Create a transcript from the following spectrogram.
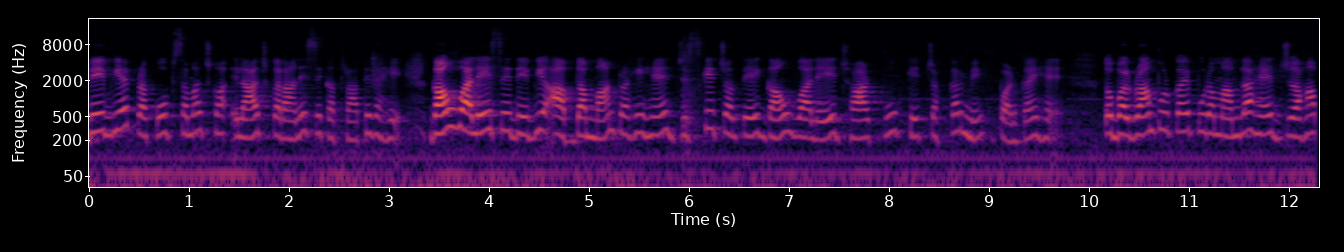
देवीय प्रकोप समझकर इलाज कराने से कतराते रहे। गाँव वाले इसे देवीय आपदा मान रहे हैं, जिसके चलते गाँव वाले झाड़ फूक के चक्कर में पड़ गए हैं। तो बलरामपुर का पूरा मामला है, जहाँ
